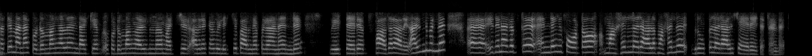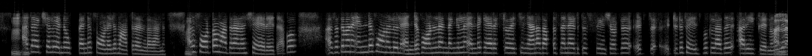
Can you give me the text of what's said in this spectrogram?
സത്യം പറഞ്ഞാൽ കുടുംബങ്ങൾ ഉണ്ടാക്കിയ കുടുംബങ്ങളിൽ നിന്ന് മറ്റ് അവരൊക്കെ വിളിച്ച് പറഞ്ഞപ്പോഴാണ് എന്റെ വീട്ടുകാര് ഫാദർ അറിയും. അതിന് മുന്നേ ഇതിനകത്ത് എന്റെ ഈ ഫോട്ടോ മഹലിൽ ഒരാൾ മഹൽ ഗ്രൂപ്പിൽ ഒരാൾ ഷെയർ ചെയ്തിട്ടുണ്ട്. അത് ആക്ച്വലി എന്റെ ഉപ്പന്റെ ഫോണിൽ മാത്രം ഉള്ളതാണ്. അത് ഫോട്ടോ മാത്രമാണ് ഷെയർ ചെയ്തത്. അപ്പോൾ സത്യം പറഞ്ഞാൽ എന്റെ ഫോണിലും എന്റെ ഫോണിലുണ്ടെങ്കിൽ എന്റെ ക്യാരക്ടർ വെച്ച് ഞാൻ അത് അപ്പം തന്നെ എടുത്ത് സ്ക്രീൻഷോട്ട് എടുത്ത് ഇട്ടിട്ട് ഫേസ്ബുക്കിൽ അത് അറിയിക്കുമായിരുന്നു അല്ല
